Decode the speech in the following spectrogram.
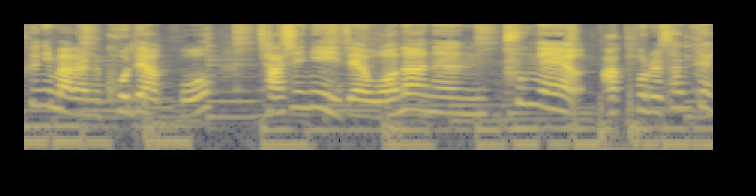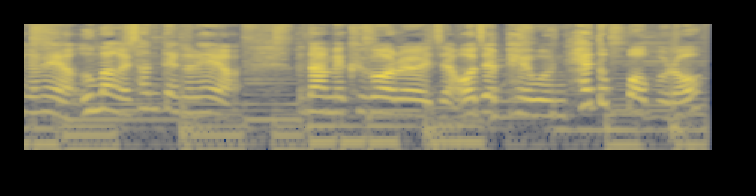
흔히 말하는 고대 악보 자신이 이제 원하는 풍의 악보를 선택을 해요 음악을 선택을 해요 그 다음에 그거를 이제 어제 배운 해독법으로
